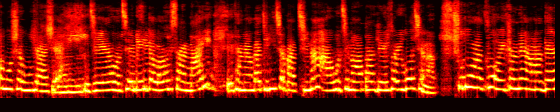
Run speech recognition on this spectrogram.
সমস্যা উঠে আসে। যে হচ্ছে মেডিকেল অফিসার নাই, এখানে আমরা চিকিৎসা পাচ্ছি না, আর হচ্ছে নর্মাল ডেলিভারি হচ্ছে না। শুধুমাত্র ওইখানে আমাদের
